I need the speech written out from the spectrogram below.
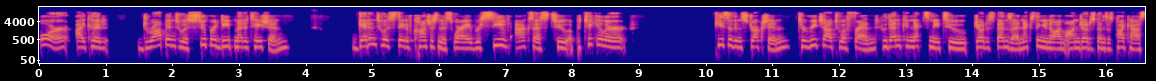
or I could drop into a super deep meditation, get into a state of consciousness where I receive access to a particular piece of instruction to reach out to a friend who then connects me to Joe Dispenza. Next thing you know, I'm on Joe Dispenza's podcast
